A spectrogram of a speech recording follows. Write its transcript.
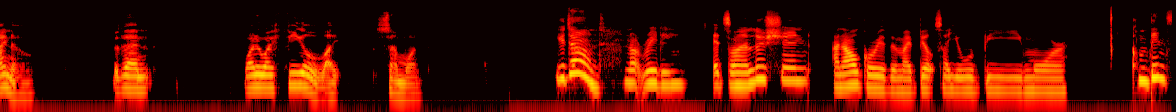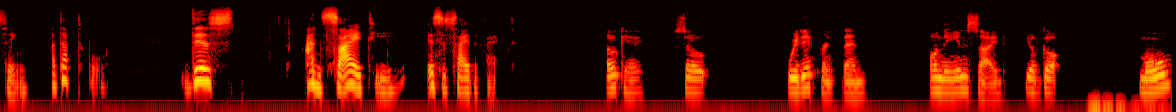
I know. But then, why do I feel like someone? You don't, not really. It's an illusion, an algorithm I built so you would be more convincing, adaptable. This anxiety is a side effect. Okay, so we're different then. On the inside, you've got more?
